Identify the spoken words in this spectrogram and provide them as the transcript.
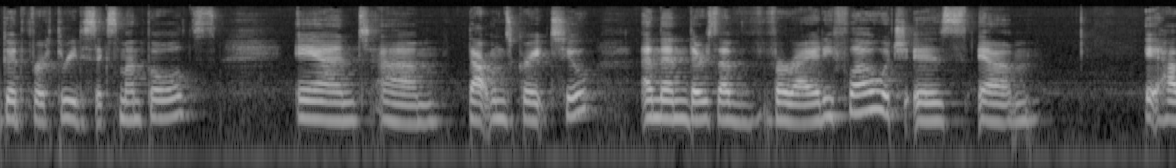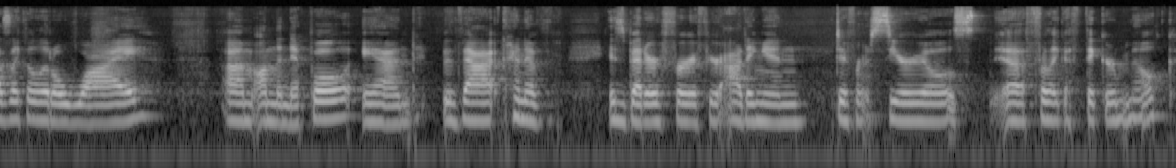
good for three to six month olds, and um, that one's great too. And then there's a variety flow, which is um, it has like a little Y um, on the nipple, and that kind of is better for if you're adding in different cereals uh, for like a thicker milk.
